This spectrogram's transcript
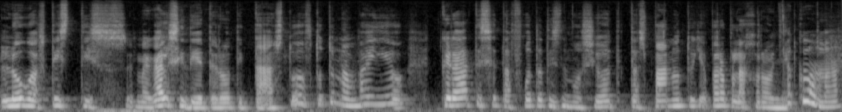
λόγω αυτής της μεγάλης ιδιαιτερότητάς του αυτό το ναυάγιο κράτησε τα φώτα της δημοσιότητας πάνω του για πάρα πολλά χρόνια. Ακόμα.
